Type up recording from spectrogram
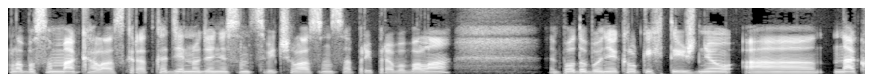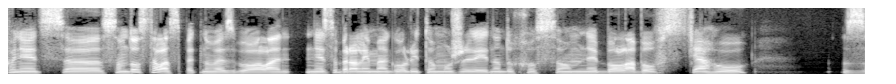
lebo som makala, skrátka, dennodenne som cvičila, som sa pripravovala po dobu niekoľkých týždňov a nakoniec e, som dostala spätnú väzbu, ale nezobrali ma kvôli tomu, že jednoducho som nebola vo vzťahu s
